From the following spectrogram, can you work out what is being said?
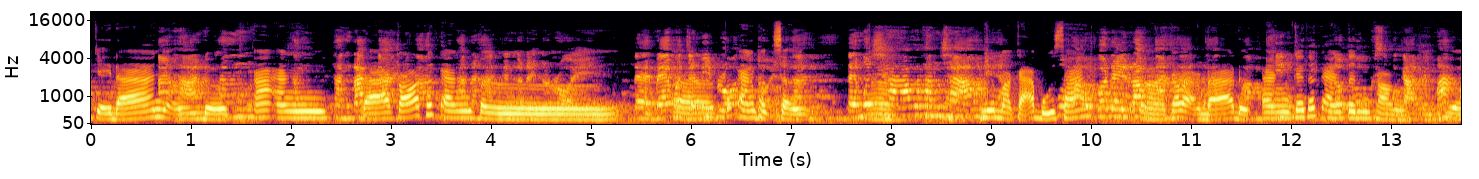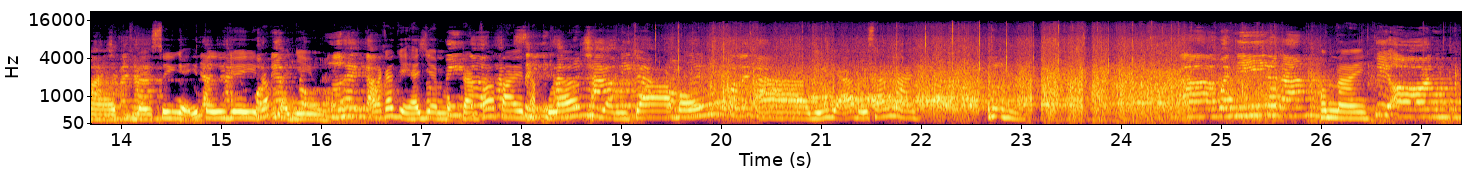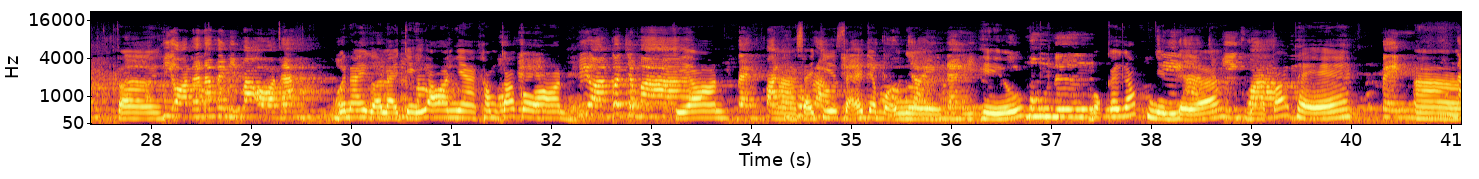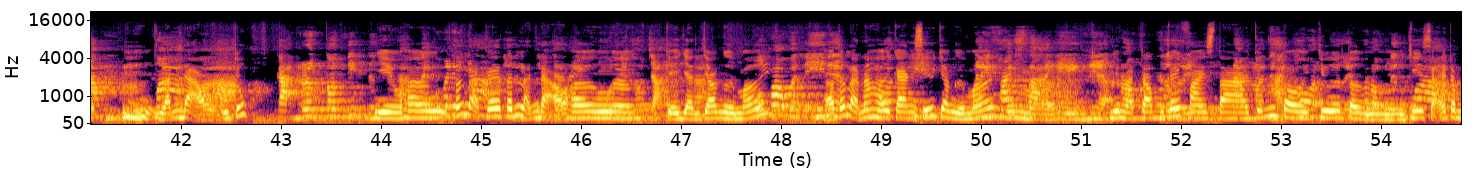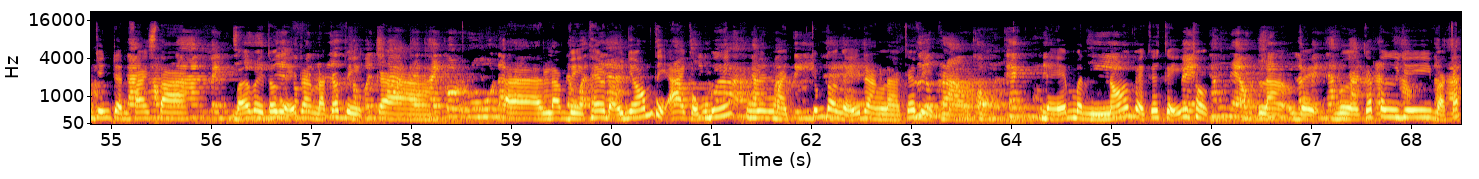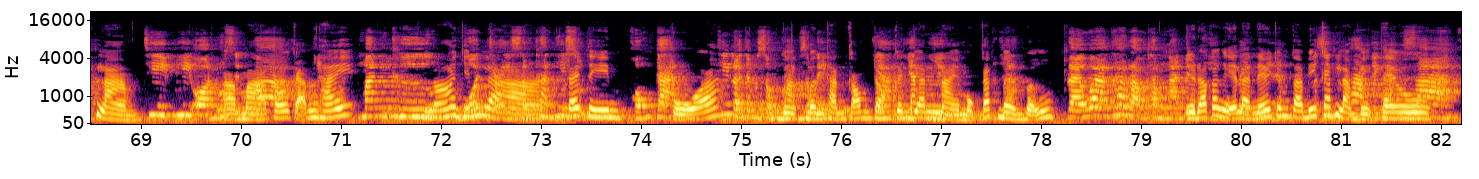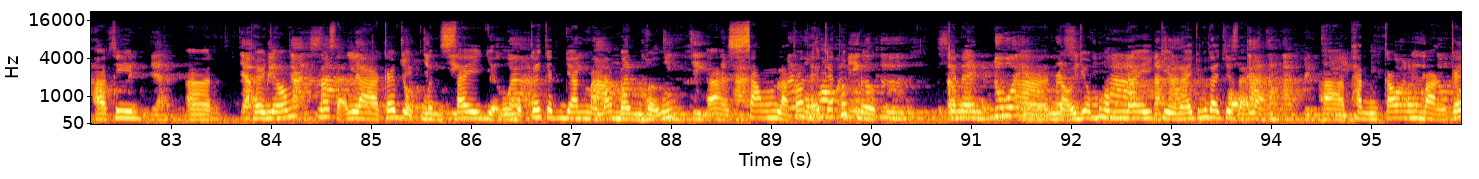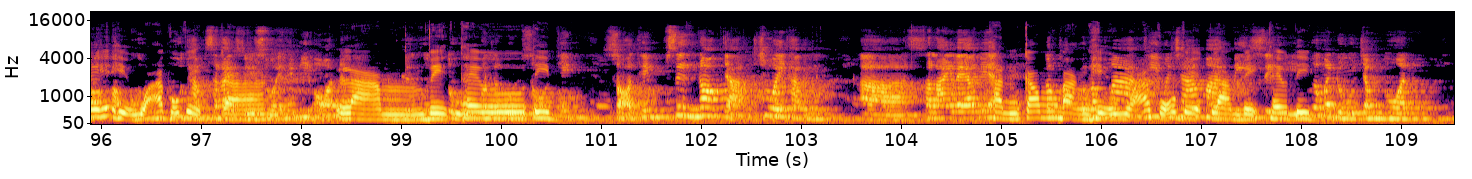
anh chị đã nhận được à, ăn đã có thức ăn từ แต่แม้ว่าจะรีบร้อน thức ăn thực sự แต่เมื่อเช้าทั้งเช้า nhưng mà cả buổi sáng à, các bạn đã được ăn cái thức ăn tinh thần về, về suy nghĩ tư duy rất là nhiều các anh chị hãy dành một tràng pháo tay thật lớn dành cho bốn à, diễn giả buổi sáng nay อ่าวันนี้นะคะ hôm nay พี่ออน tôi พี่ออนนะนะไม่มีป้าออนนะ bữa nay gọi là chị on nha không có cô on. Chị on à, sẽ chia sẻ cho mọi người hiểu một cái góc nhìn nữa mà có thể à, lãnh đạo một chút nhiều hơn tức là cái tính lãnh đạo hơn chị dành cho người mới. à, tức là nó hơi căng xíu cho người mới nhưng mà nhưng mà trong cái five star chúng tôi chưa từng chia sẻ trong chương trình five star. bởi vì tôi à, à, nghĩ rằng là cái việc à, à, làm việc theo đội nhóm thì ai cũng biết nhưng mà chúng tôi nghĩ rằng là cái việc mà để mình nói về cái kỹ thuật là về vừa cái tư duy và cách làm. À, mà tôi cảm thấy nó chính là và trái tim của việc mình thành công trong kinh doanh này một cách bền vững. Điều đó có nghĩa là nếu chúng ta biết cách làm việc theo à, team à, theo nhóm nó sẽ là cái việc mình xây dựng một cái kinh doanh mà nó bền vững. à, xong là có thể kết thúc được. cho nên à, nội dung hôm nay chiều nay chúng ta chia sẻ là à, thành công bằng cái hiệu quả của việc à, làm việc theo team. สอนทีมซึ่งนอกจากช่วยทำอ่าสไลด์แล้วเนี่ย thành công bằng hiệu quả của việc làm việc theo team เพื่อมาดูจำนวน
